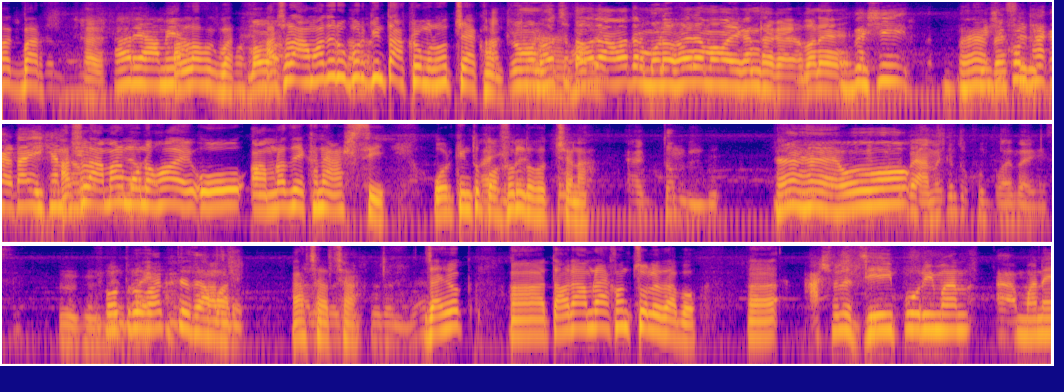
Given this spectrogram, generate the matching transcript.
আকবার আল্লাহ আকবার। আসলে আমাদের উপর কিন্তু আক্রমণ হচ্ছে এখন। আক্রমণ হচ্ছে তাহলে আমাদের মনে হয় না মামা এখানে থাকা মানে বেশি এখানে আসলে আমার মনে হয় ও আমরা যে এখানে আসছি ওর কিন্তু পছন্দ হচ্ছে না। একদম। হ্যাঁ হ্যাঁ ও আমি কিন্তু খুব ভয় পেয়ে গেছি। শত্রু ভাবতেছে আমারে। আচ্ছা আচ্ছা। যাই হোক আহ, তাহলে আমরা এখন চলে যাব। আসলে যেই পরিমাণ মানে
